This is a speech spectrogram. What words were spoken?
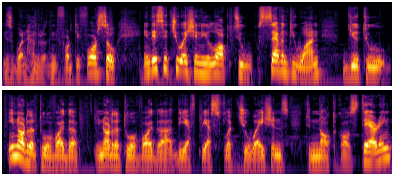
is 144. So in this situation, you lock to 71 due to, in order to avoid the, in order to avoid the, the FPS fluctuations to not cause tearing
